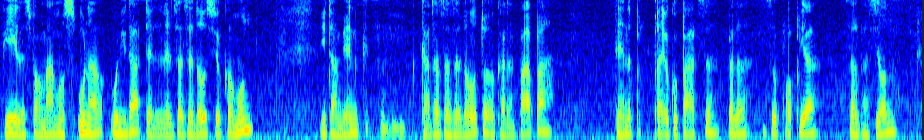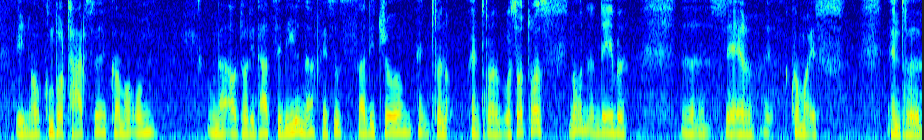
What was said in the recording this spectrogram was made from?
fieles formamos una unidad en el sacerdocio común y también cada sacerdote o cada papa tiene que preocuparse para su propia salvación y no comportarse como un, una autoridad civil. Jesús ha dicho, entre, entre vosotros ¿no? debe uh, ser como es entre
